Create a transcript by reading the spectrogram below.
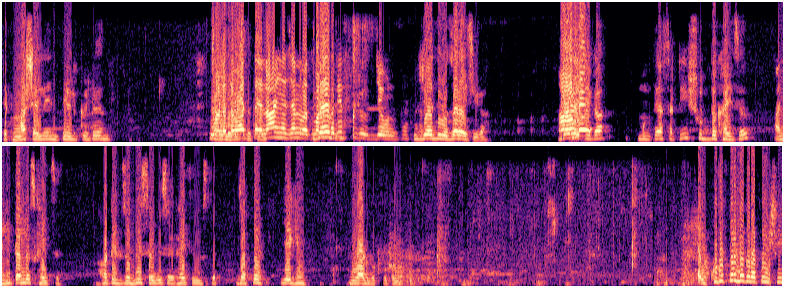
त्यात मसाले तेल कटन मला तर चांगलं वाटतंय दिसतं. ना ह्या जन्मात मला जग- कधीच जेवण कर- तुझ्या दिवस जगायची का? हा, जगायची मग? का? मग त्यासाठी शुद्ध खायचं आणि हितालच खायचं. हॉटेलचं भिसळ भिसळ खायचं नसतं. जा पळ ये घेऊन. मी वाट बघतो तेव्हा. अरे कुठे पडले कडे पैसे?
